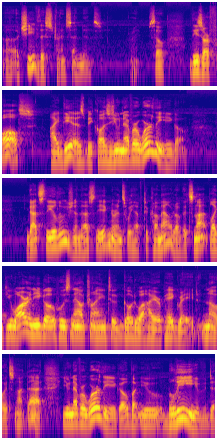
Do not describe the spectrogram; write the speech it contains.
uh, achieve this transcendence. Right? So these are false ideas because you never were the ego. That's the illusion. That's the ignorance we have to come out of. It's not like you are an ego who's now trying to go to a higher pay grade. No, it's not that. You never were the ego, but you believed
